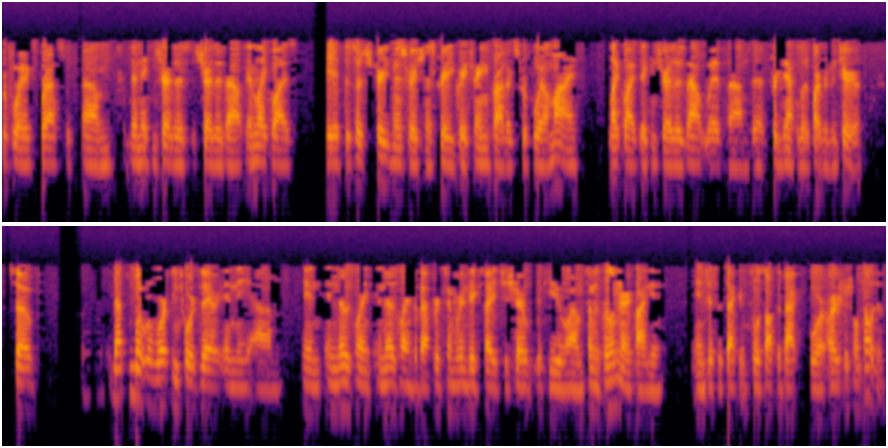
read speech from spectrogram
for FOIA Express, um, then they can share those share those out. And likewise, if the Social Security Administration has created great training products for FOIA Online, likewise they can share those out with, um, the, for example, the Department of Interior. So that's what we're working towards there in the um, in, in those lane, in those lanes of efforts, and we're going to be excited to share with you um, some of the preliminary findings in just a second. So we'll toss it back for artificial intelligence.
